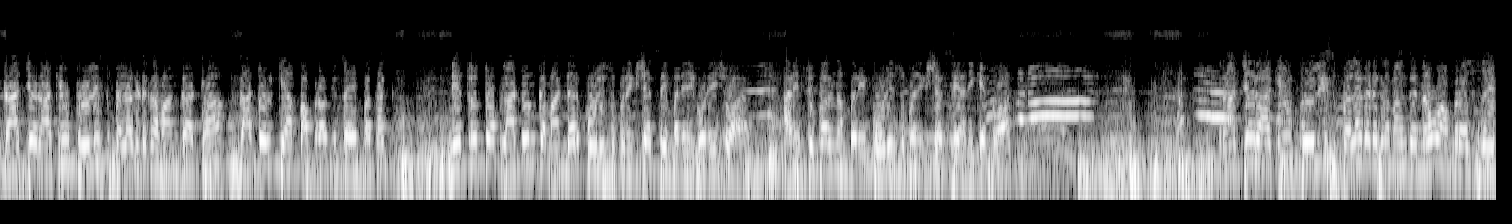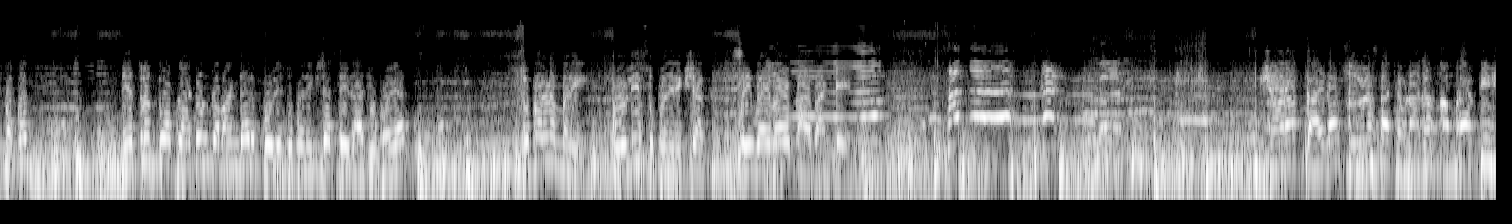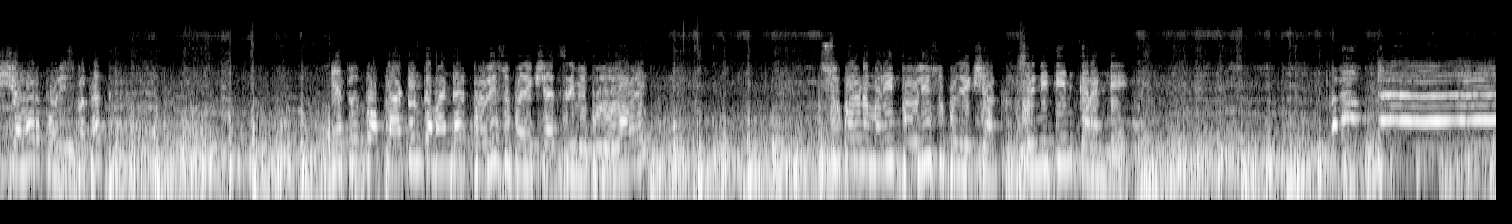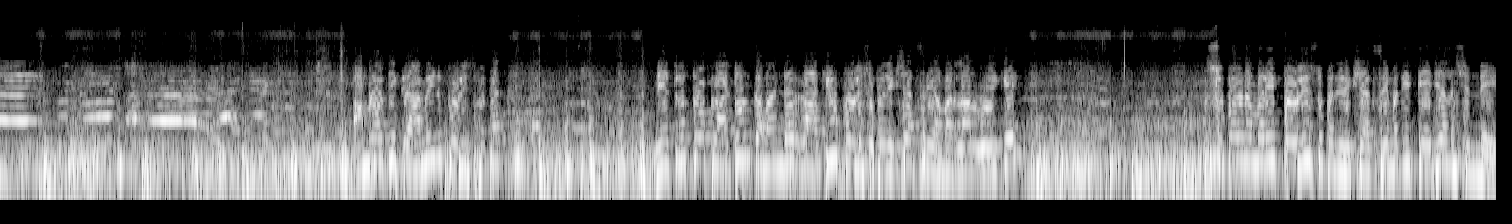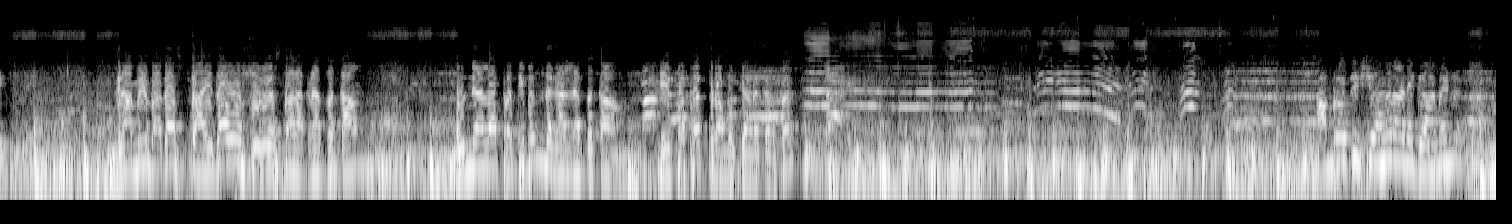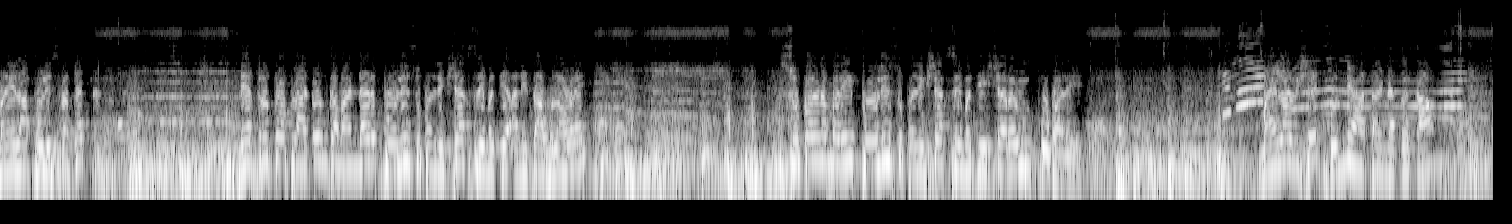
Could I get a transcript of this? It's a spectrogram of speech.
राज्य राखीव पोलीस बलगट क्रमांक अठरा काटोल कॅम्प अमरावतीचं हे पथक. नेतृत्व प्लाटून कमांडर पोलीस उपनिरीक्षक श्री मनीष घोडेश्वर आणि सुपर नंबरी पोलीस उपनिरीक्षक श्री अनिकेत वाघ. राज्य राखीव पोलीस बलगड क्रमांक नऊ अमरावतीचं हे पथक. नेतृत्व प्लाटून कमांडर पोलीस उपनिरीक्षक Shri Raju Bhoyar. Supernumerary police उपनिरीक्षक श्री वैभव काळबांडे. शहरात कायदा सुव्यवस्था ठेवणारं अमरावती शहर पोलीस पथक. नेतृत्व प्लाटून कमांडर पोलीस उपनिरीक्षक श्री विपुल ओलावळे. सुपर्णमरी पोलीस उपनिरीक्षक श्री नितीन करंडे. अमरावती ग्रामीण पोलीस पथक. नेतृत्व प्लाटून कमांडर राखीव पोलीस उपनिरीक्षक श्री अमरलाल उईके. सुपर्णमरी पोलीस उपनिरीक्षक श्रीमती तेजल शिंदे. ग्रामीण भागात कायदा व सुव्यवस्था राखण्याचं काम गुन्ह्याला प्रतिबंध घालण्याचं काम हे पथक प्रामुख्यानं करतं. अमरावती शहर आणि ग्रामीण महिला पोलीस पथक. नेतृत्व प्लाटून कमांडर पोलीस उपनिरीक्षक Shrimati Anita Hulawale. Supernumerary police उपनिरीक्षक श्रीमती शरवी उबाळे. महिला विषयक गुन्हे हाताळण्याचं काम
